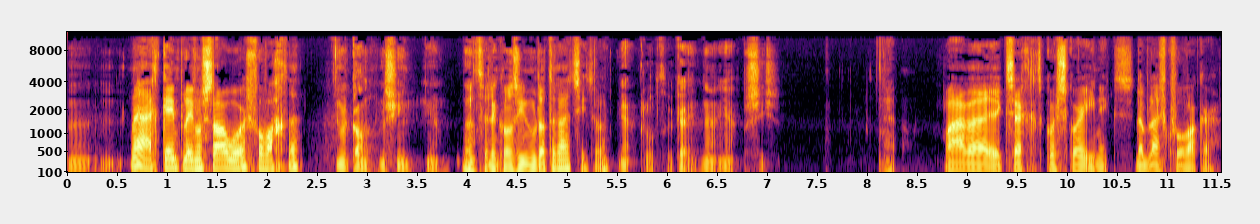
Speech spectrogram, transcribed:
nou ja, echt gameplay van Star Wars verwachten. dat kan, misschien. Ja, Dat wil ik wel zien hoe dat eruit ziet hoor. ja klopt. Oké, nou ja, precies. Maar eh, ik zeg Square Enix. Daar blijf ik voor wakker.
